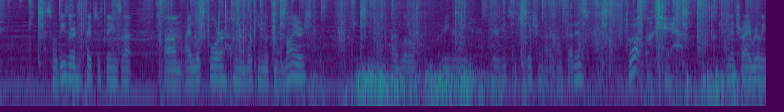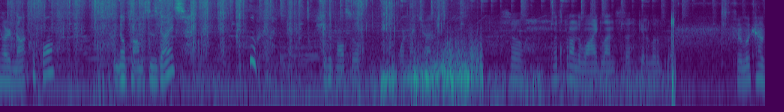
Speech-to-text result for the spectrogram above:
so these are the types of things that um, I look for when I'm working with my buyers. A little greenery area situation. I don't know what that is. Oh, okay. I'm going to try really hard not to fall. But no promises, guys. Whew. Should have also worn my jacket. So let's put on the wide lens to get a little bit of so look how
